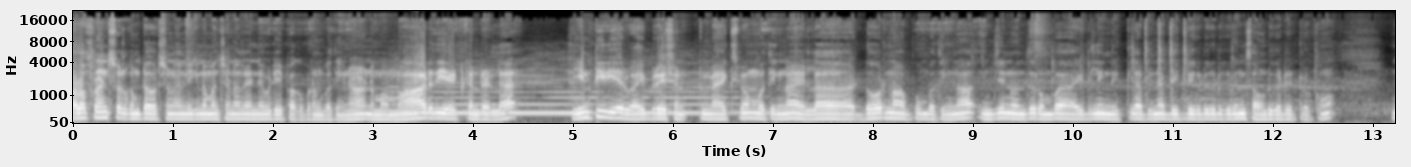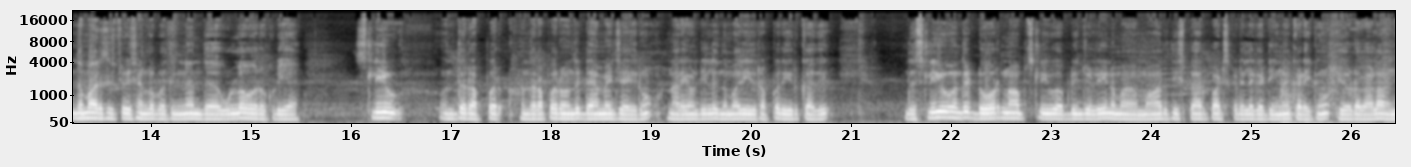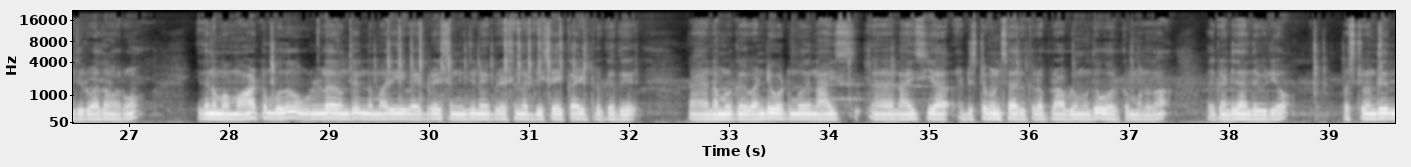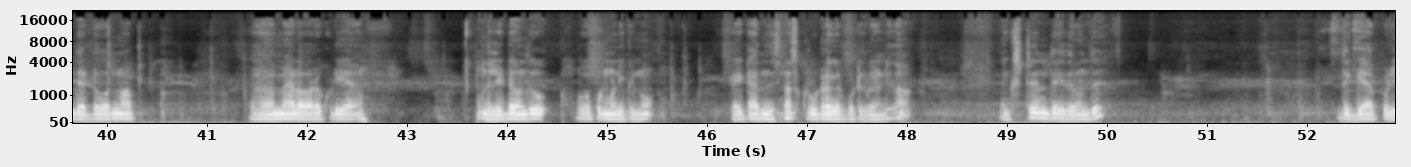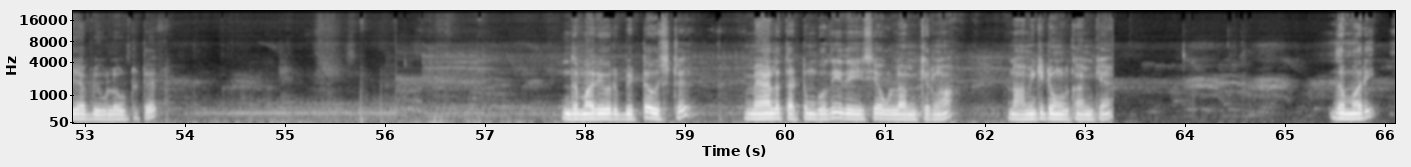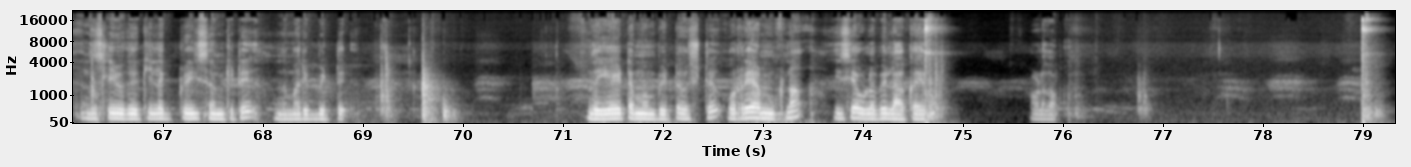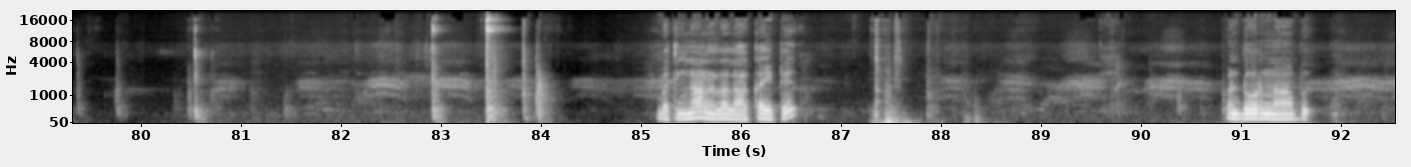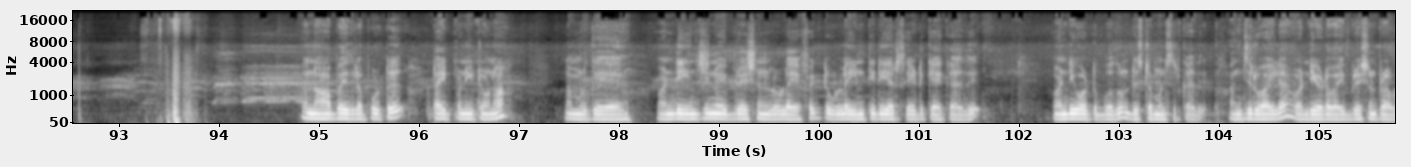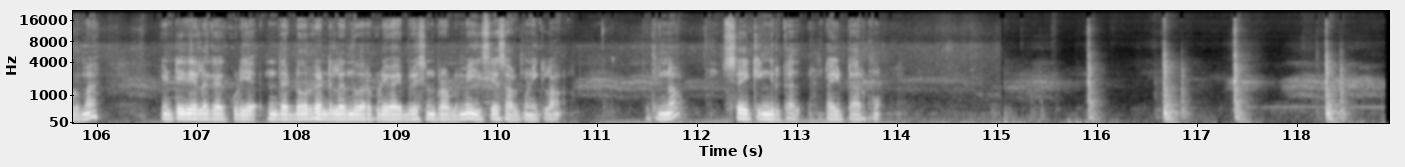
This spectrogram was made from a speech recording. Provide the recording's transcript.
Hello friends welcome to our channel இன்றைக்கி நம்ம சேனலில் என்ன வீடியோ பார்க்க போகிறோம்னு பார்த்தீங்கன்னா நம்ம மாருதி எயிட் ஹண்ட்ரடில் இன்டீரியர் வைப்ரேஷன் மேக்ஸிமம் பார்த்தீங்கன்னா எல்லா டோர் நாப்பும் பார்த்தீங்கன்னா இன்ஜின் வந்து ரொம்ப ஐடிலிங் நிற்கல அப்படின்னா டிக் டிக் டிக் டிக்னு சவுண்டு கேட்டுட்ருக்கும் இந்த மாதிரி சுச்சுவேஷனில் பார்த்தீங்கன்னா இந்த உள்ளே வரக்கூடிய ஸ்லீவ் வந்து ரப்பர் அந்த ரப்பர் வந்து டேமேஜ் ஆயிரும். நிறைய வண்டியில் இந்த மாதிரி ரப்பர் இருக்காது. இந்த ஸ்லீவ் வந்து டோர் நாப் ஸ்லீவ் அப்படின்னு சொல்லி நம்ம மாருதி ஸ்பேர் பார்ட்ஸ் கடையில் கேட்டிங்கன்னா கிடைக்கும். இதோட விலை அஞ்சு ரூபா தான் வரும். இதை நம்ம மாட்டும்போது உள்ளே வந்து இந்த மாதிரி வைப்ரேஷன் இன்ஜின் வைப்ரேஷன் அப்படி ஷேக் ஆகிட்டு இருக்குது நம்மளுக்கு வண்டி ஓட்டும்போது நாய்ஸ் நாய்ஸியாக டிஸ்டர்பன்ஸாக இருக்கிற ப்ராப்ளம் வந்து ஓவர் பண்ணலாம். அதுக்காண்டி தான் இந்த வீடியோ ஃபஸ்ட்டு வந்து இந்த டோர் நாப் மேலே வரக்கூடிய இந்த லிட்டை வந்து ஓப்பன் பண்ணிக்கணும். டைட்டாக இருந்துச்சுன்னா ஸ்க்ரூ ட்ரைவர் போட்டுக்கிற வேண்டியதான் நெக்ஸ்ட்டு இந்த இதை வந்து இந்த கேப் வழியாக அப்படி உள்ளே விட்டுட்டு இந்த மாதிரி ஒரு பிட்டை வச்சுட்டு மேலே தட்டும்போது இதை ஈஸியாக உள்ளே அமைக்கிடலாம். நான் அமைக்கிட்டு உங்களுக்கு காமிக்கேன் இந்த மாதிரி இந்த ஸ்லீவுக்கு கீழே க்ரீஸ் அமைக்கிட்டு இந்த மாதிரி பிட்டு இந்த ஏட்டம்எம் பிட்டை வச்சுட்டு ஒரே அமுக்குனா ஈஸியாக உள்ளே போய் லாக் ஆயிரும். அவ்வளோதான் பார்த்திங்கன்னா நல்லா லாக் ஆகிட்டு டோர் நாபு. நாபை இதில் போட்டு டைட் பண்ணிட்டோன்னா நம்மளுக்கு வண்டி இன்ஜின் வைப்ரேஷனில் உள்ள எஃபெக்ட் உள்ள இன்டீரியர் சைடு கேட்காது. வண்டி ஓட்டும் போதும் டிஸ்டர்பன்ஸ் இருக்காது. அஞ்சு ரூபாயில் வண்டியோட வைப்ரேஷன் ப்ராப்ளமை இன்டீரியரில் கேட்கக்கூடிய இந்த டோர் ஹேண்டிலேருந்து வரக்கூடிய வைப்ரேஷன் ப்ராப்ளமே ஈஸியாக சால்வ் பண்ணிக்கலாம். பார்த்திங்கன்னா ஷேக்கிங் இருக்காது. டைட்டாக இருக்கும்.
